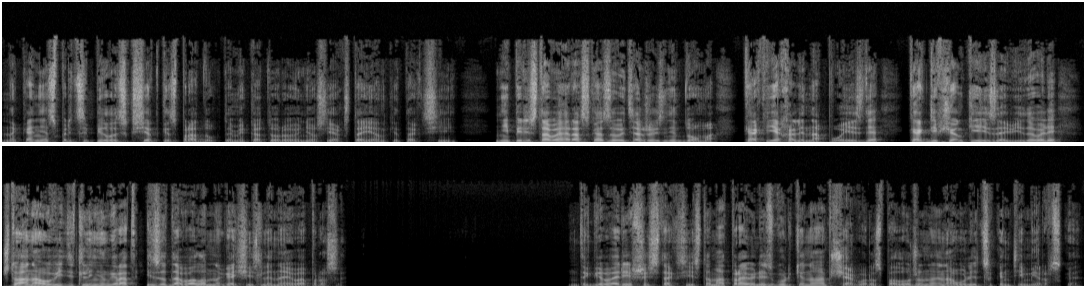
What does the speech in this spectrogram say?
Наконец прицепилась к сетке с продуктами, которую унес я к стоянке такси, не переставая рассказывать о жизни дома, как ехали на поезде, как девчонки ей завидовали, что она увидит Ленинград и задавала многочисленные вопросы. Договорившись с таксистом, отправились в Гулькину общагу, расположенную на улице Кантемировская.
